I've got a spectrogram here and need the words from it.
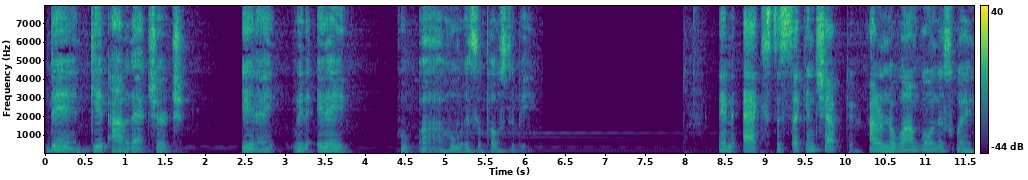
then get out of that church. It ain't it, ain't who uh, who it's supposed to be. In Acts, the second chapter, I don't know why I'm going this way,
